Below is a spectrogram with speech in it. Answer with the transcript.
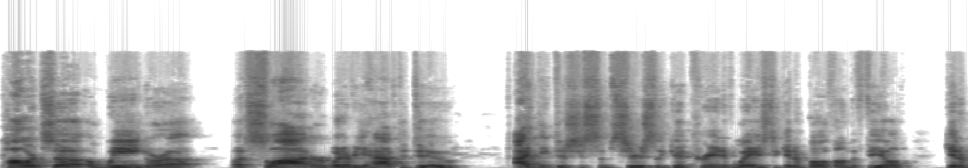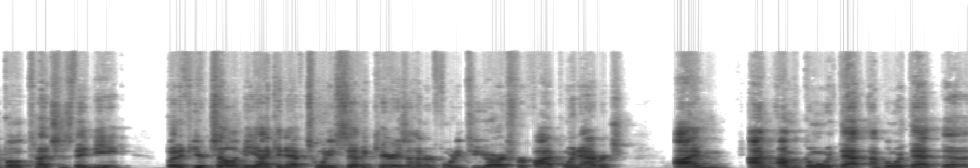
Pollard's a, a wing or a a slot or whatever you have to do. I think there's just some seriously good creative ways to get them both on the field, get them both touches they need. But if you're telling me I can have 27 carries, 142 yards for a five point average, I'm I'm I'm going with that. I'm going with that uh,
